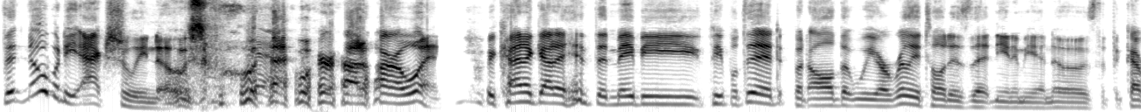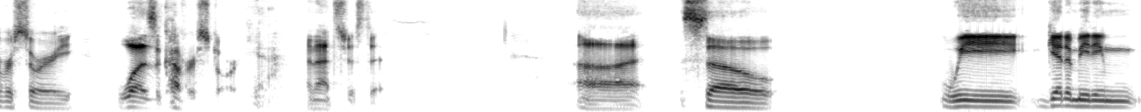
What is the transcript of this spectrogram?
that nobody actually knows Yeah. where Hatohara went. We kind of got a hint that maybe people did, but all that we are really told is that Ninomiya knows that the cover story was a cover story Yeah. and that's just it. Uh, so we get a meeting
